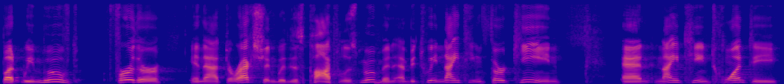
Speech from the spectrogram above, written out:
but we moved further in that direction with this populist movement. And between 1913 and 1920,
